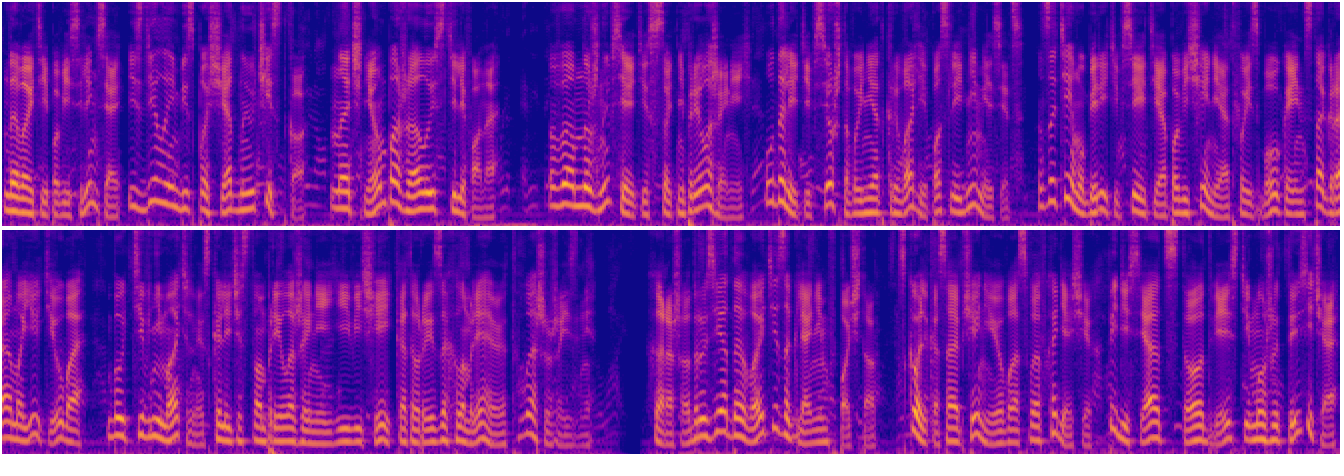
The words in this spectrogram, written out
Давайте повеселимся и сделаем беспощадную чистку. Начнем, пожалуй, с телефона. Вам нужны все эти сотни приложений. Удалите все, что вы не открывали последний месяц. Затем уберите все эти оповещения от Фейсбука, Инстаграма, Ютуба. Будьте внимательны с количеством приложений и вещей, которые захламляют вашу жизнь. Хорошо, друзья, давайте заглянем в почту. Сколько сообщений у вас во входящих? 50, 100, 200, может 1000?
